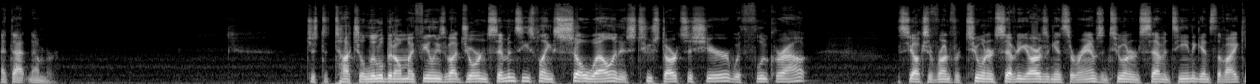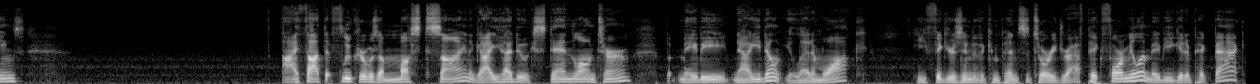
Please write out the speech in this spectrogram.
at that number just to touch a little bit on my feelings about Jordan Simmons. He's playing so well in his two starts this year with Fluker out. The Seahawks have run for 270 yards against the Rams and 217 against the Vikings. I thought that Fluker was a must sign, a guy you had to extend long term, but maybe now you don't. You let him walk. He figures into the compensatory draft pick formula. Maybe you get a pick back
